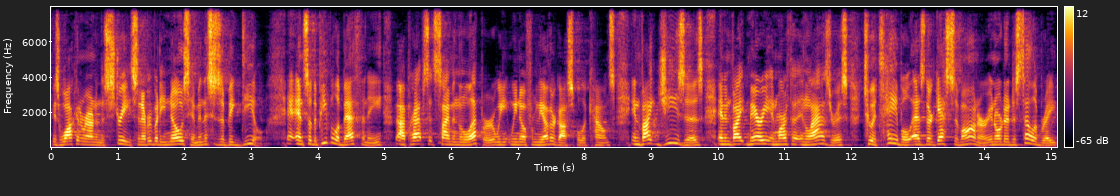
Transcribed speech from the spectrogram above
is walking around in the streets and everybody knows him, and this is a big deal. And, so the people of Bethany, uh, perhaps it's Simon the leper, we, we know from the other gospel accounts, invite Jesus and invite Mary and Martha and Lazarus to a table as their guests of honor in order to celebrate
